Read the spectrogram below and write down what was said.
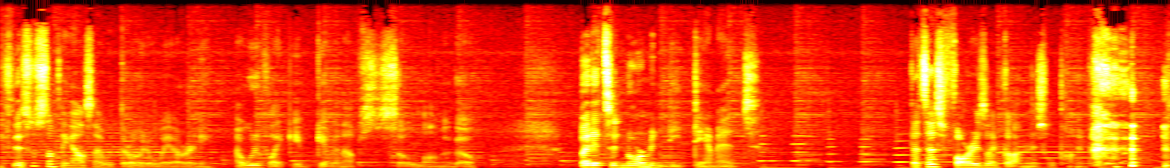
If this was something else, I would throw it away already. I would have like given up so long ago. But it's a Normandy, damn it. That's as far as I've gotten this whole time.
